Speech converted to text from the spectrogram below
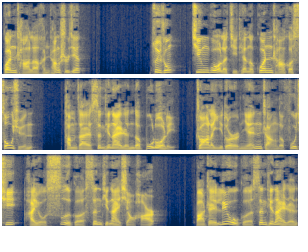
观察了很长时间。最终，经过了几天的观察和搜寻，他们在森提奈人的部落里抓了一对年长的夫妻，还有四个森提奈小孩把这六个森提奈人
